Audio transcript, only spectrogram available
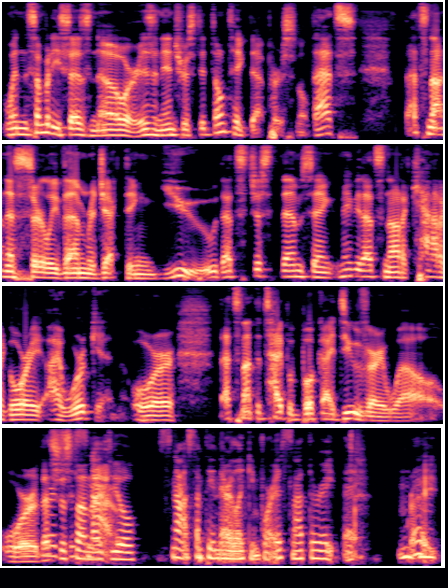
when somebody says no or isn't interested, don't take that personal. That's that's not necessarily them rejecting you. That's just them saying, maybe that's not a category I work in, or that's not the type of book I do very well, or that's or just, just, not, not ideal. It's not something they're looking for. It's not the right fit. Mm-hmm. Right.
